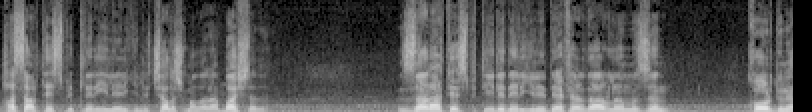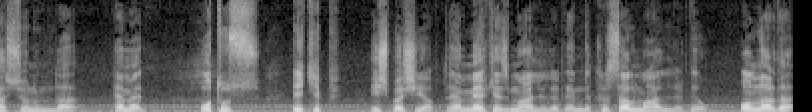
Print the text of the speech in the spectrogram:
hasar tespitleri ile ilgili çalışmalara başladı. Zarar tespiti ile de ilgili deferdarlığımızın koordinasyonunda hemen 30 ekip işbaşı yaptı. Hem merkez mahallelerde hem de kırsal mahallelerde. Onlar da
